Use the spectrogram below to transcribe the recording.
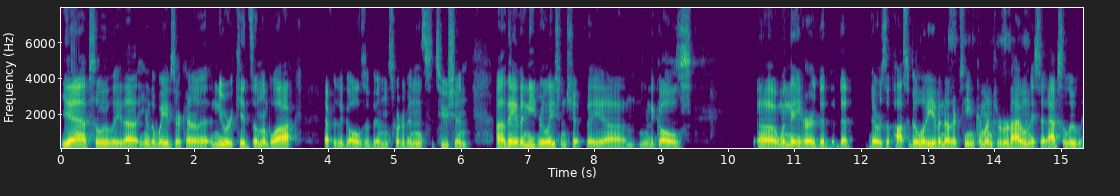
Yeah, absolutely. That you know, the Waves are kind of the newer kids on the block after the Gulls have been sort of an institution. Uh, they have a neat relationship. They, um, you know, the Gulls, uh, when they heard that that there was a possibility of another team coming to Rhode Island, they said, "Absolutely,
